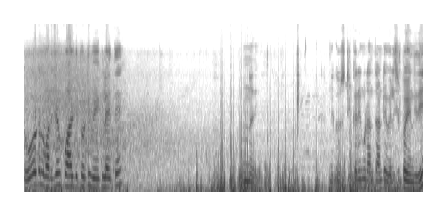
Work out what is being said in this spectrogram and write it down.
టోటల్ ఒరిజినల్ క్వాలిటీ తోటి వెహికల్ అయితే ఉన్నది. మీకు స్టిక్కరింగ్ కూడా అంతా అంటే వెలిసిపోయింది ఇది.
